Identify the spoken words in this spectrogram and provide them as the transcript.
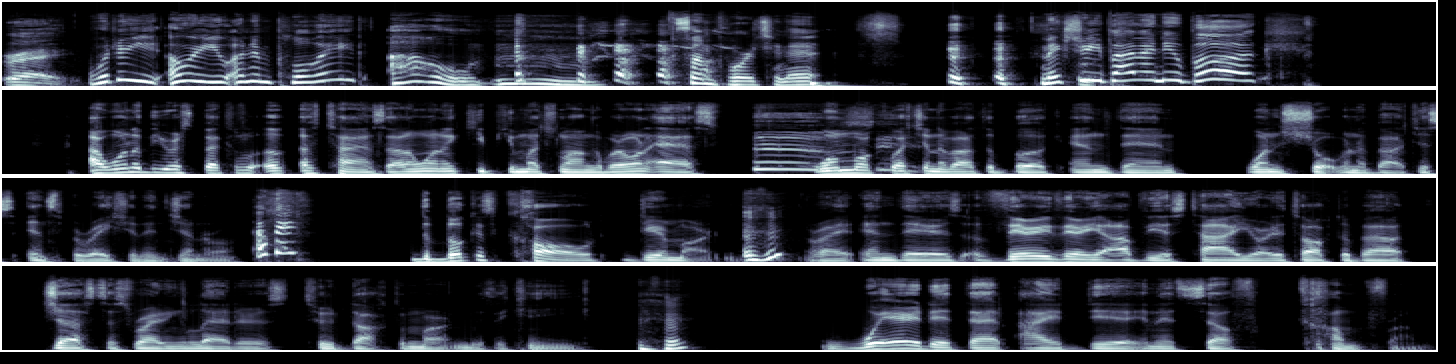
Right. What are you? Oh, are you unemployed? Oh, mm, it's unfortunate. Make sure you buy my new book. I want to be respectful of, of time, so I don't want to keep you much longer. But I want to ask one more question about the book, and then one short one about just inspiration in general. Okay. The book is called Dear Martin, Mhm. right? And there's a very, very obvious tie. You already talked about Justyce writing letters to Dr. Martin Luther King. Mhm. Where did that idea in itself come from?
